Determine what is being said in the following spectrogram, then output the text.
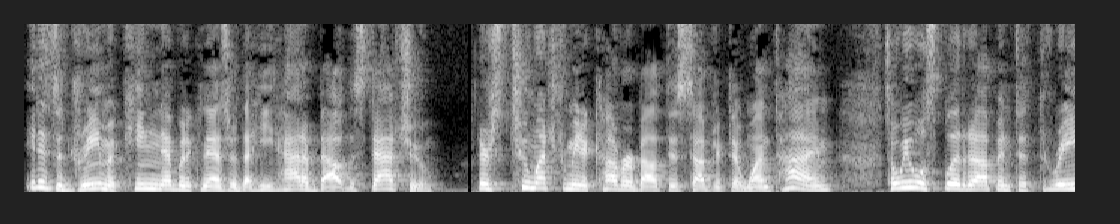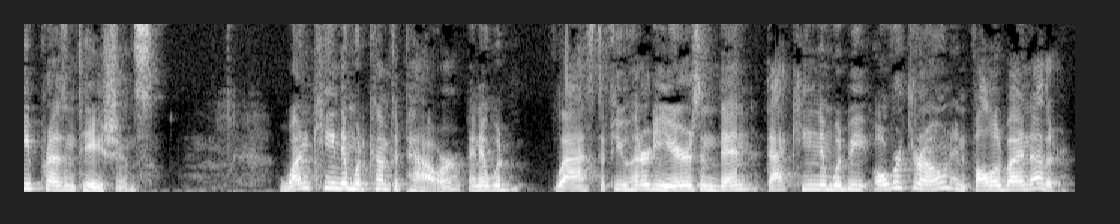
It is a dream of King Nebuchadnezzar that he had about the statue. There's too much for me to cover about this subject at one time, so we will split it up into three presentations. One kingdom would come to power, and it would last a few hundred years, and then that kingdom would be overthrown and followed by another.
